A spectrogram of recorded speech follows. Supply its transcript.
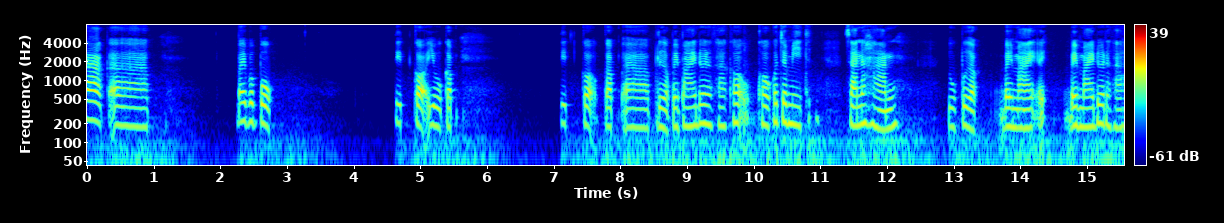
รากอ่อใบประปกติดเกาะอยู่กับ ติดเกาะกับเอ่อเปลือกใบไม้ด้วยนะคะเขาเขาก็จะมีสารอาหารอยู่เปลือกใบไม้เอ้ยใบไม้ด้วยนะคะ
